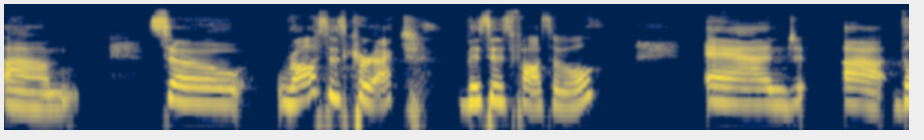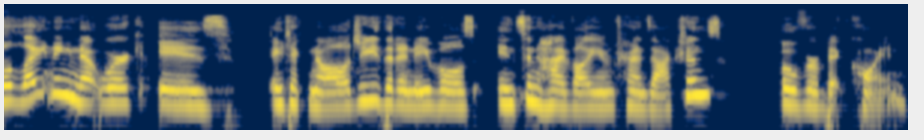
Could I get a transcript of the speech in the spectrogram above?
Um, so Ross is correct. This is possible. And uh, the Lightning Network is a technology that enables instant high volume transactions over Bitcoin.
